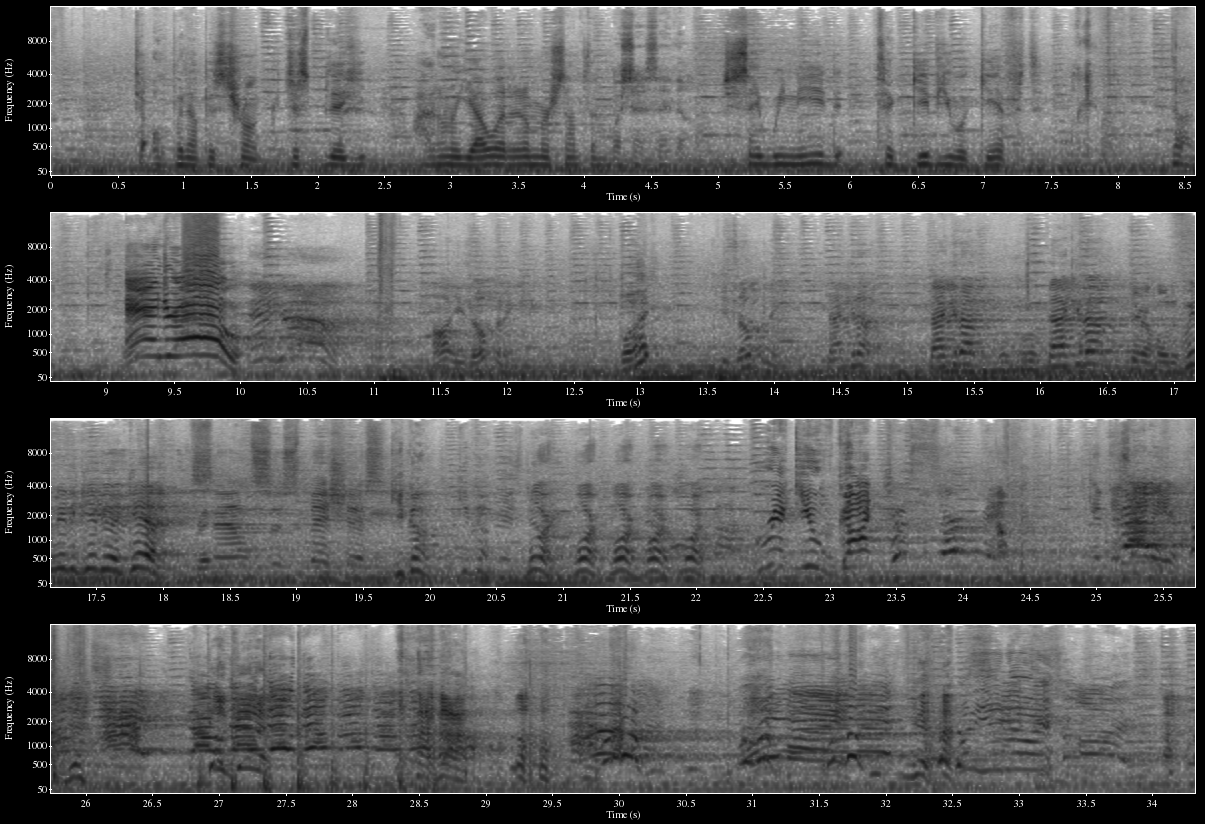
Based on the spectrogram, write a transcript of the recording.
to open up his trunk. Just I don't know, yell at him or something. What should I say though? Just say we need to give you a gift. Okay. Done. Andrew! Andrew! Oh, he's opening. What? He's opening. Back it up. Back it up. Back it up. Here, hold it. We need to give you a gift. Sounds suspicious. Keep going. Keep going. More. More. More. More. More. Rick, you got to serve it. Get this out of here. Yeah. Go, get it. Go, go, go, go, go. oh my. Yes. What are you doing? It's ours.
